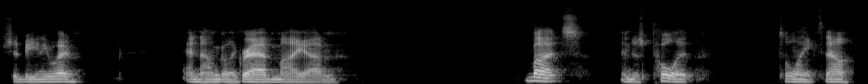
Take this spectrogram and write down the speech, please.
Should be anyway. And now I'm going to grab my um, butts and just pull it to length. Now,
